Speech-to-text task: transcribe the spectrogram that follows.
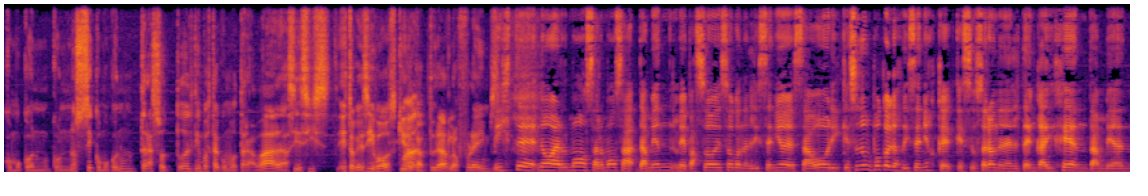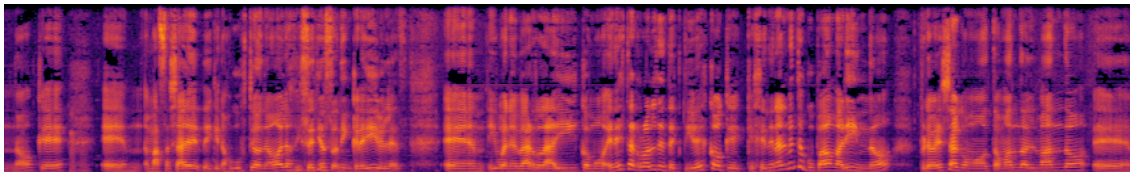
como con, con, no sé, como con un trazo todo el tiempo está como trabada. Así decís, esto que decís vos, quiero capturar los frames. ¿Viste? No, hermosa, hermosa. También me pasó eso con el diseño de Saori, que son un poco los diseños que, que se usaron en el Tenkaigen también, ¿no? Que eh, más allá de, de que nos guste o no, los diseños son increíbles. Eh, y bueno, verla ahí como en este rol detectivesco que, que generalmente ocupaba Marín, ¿no? Pero ella como tomando el mando eh,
